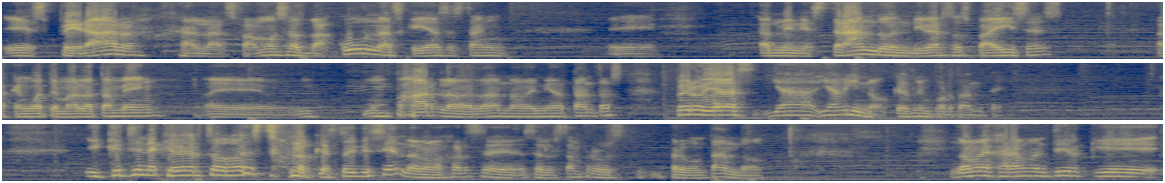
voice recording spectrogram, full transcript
esperar a las famosas vacunas que ya se están eh, administrando en diversos países, acá en Guatemala también, eh, par, la verdad, no ha venido tantas, pero ya, ya, ya vino, que es lo importante. ¿Y qué tiene que ver todo esto? Lo que estoy diciendo, a lo mejor se, se lo están preguntando. No me dejarán mentir que,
